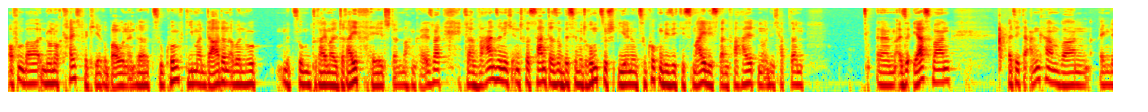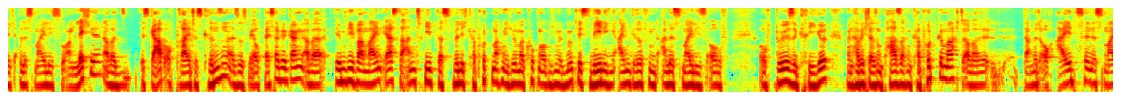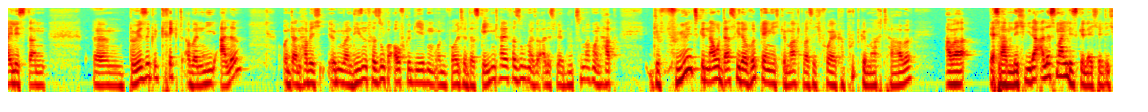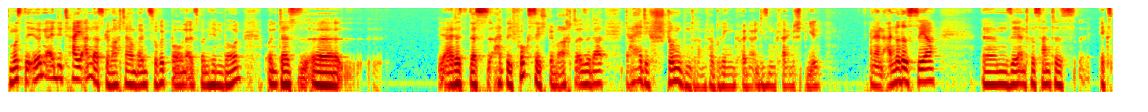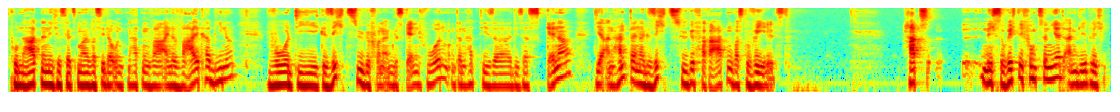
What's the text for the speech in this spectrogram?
offenbar nur noch Kreisverkehre bauen in der Zukunft, die man da dann aber nur mit so einem 3x3-Feld dann machen kann. Es war, es war wahnsinnig interessant, da so ein bisschen mit rumzuspielen und zu gucken, wie sich die Smileys dann verhalten. Und ich habe dann, ähm, also erst waren als ich da ankam, waren eigentlich alle Smileys so am Lächeln, aber es gab auch breites Grinsen, also es wäre auch besser gegangen, aber irgendwie war mein erster Antrieb, das will ich kaputt machen. Ich will mal gucken, ob ich mit möglichst wenigen Eingriffen alle Smileys auf, auf böse kriege. Und dann habe ich da so ein paar Sachen kaputt gemacht, aber damit auch einzelne Smileys dann ähm, böse gekriegt, aber nie alle. Und dann habe ich irgendwann diesen Versuch aufgegeben und wollte das Gegenteil versuchen, also alles wieder gut zu machen und habe gefühlt genau das wieder rückgängig gemacht, was ich vorher kaputt gemacht habe. Aber es haben nicht wieder alle Smileys gelächelt. Ich musste irgendein Detail anders gemacht haben beim Zurückbauen als beim Hinbauen. Und das, äh, ja, das, das hat mich fuchsig gemacht. Also da, da hätte ich Stunden dran verbringen können an diesem kleinen Spiel. Und ein anderes sehr, ähm, sehr interessantes Exponat, nenne ich es jetzt mal, was sie da unten hatten, war eine Wahlkabine wo die Gesichtszüge von einem gescannt wurden und dann hat dieser, dieser Scanner dir anhand deiner Gesichtszüge verraten, was du wählst. Hat äh, nicht so richtig funktioniert, angeblich.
